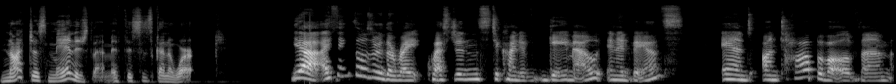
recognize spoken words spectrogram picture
not just manage them if this is going to work. Yeah, I think those are the right questions to kind of game out in advance. And on top of all of them,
